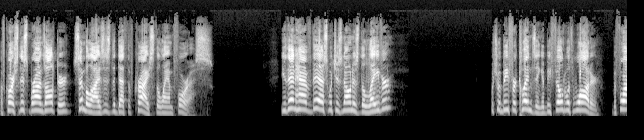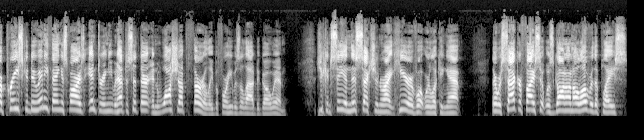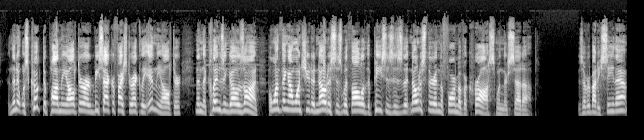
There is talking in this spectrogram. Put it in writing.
Of course, this bronze altar symbolizes the death of Christ, the Lamb for us. You then have this, which is known as the laver, which would be for cleansing. It'd be filled with water. Before a priest could do anything as far as entering, he would have to sit there and wash up thoroughly before he was allowed to go in. As you can see in this section right here of what we're looking at, there was sacrifice that was gone on all over the place, and then it was cooked upon the altar or be sacrificed directly in the altar, then the cleansing goes on. But one thing I want you to notice is with all of the pieces is that notice they're in the form of a cross when they're set up. Does everybody see that?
